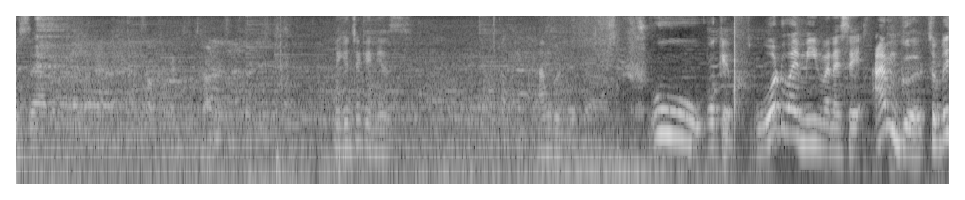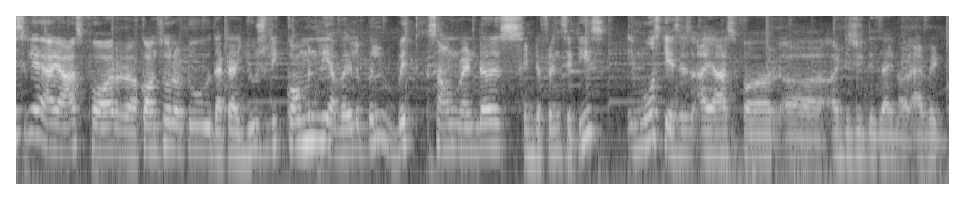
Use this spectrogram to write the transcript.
Was that? We can check in, yes. I'm good. Ooh, okay. What do I mean when I say I'm good? So basically, I ask for a console or two that are usually commonly available with sound vendors in different cities. In most cases, I ask for uh, a DigiDesign or Avid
